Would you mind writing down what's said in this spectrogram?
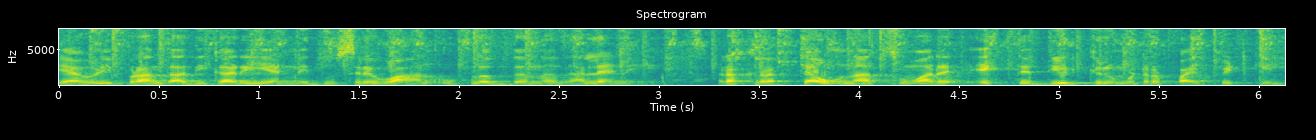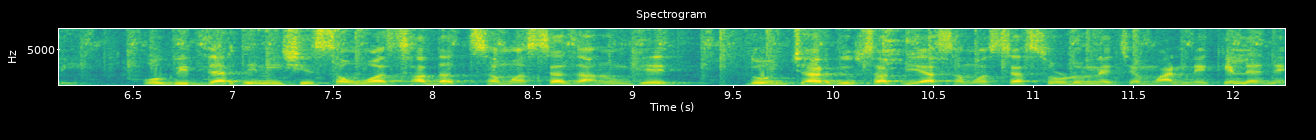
यावेळी प्रांत अधिकारी यांनी दुसरे वाहन उपलब्ध न झाल्याने रखरखत्या उन्हात सुमारे एक ते दीड किलोमीटर पायपीट केली. व विद्यार्थिनीशी संवाद साधत समस्या जाणून घेत दोन चार दिवसात या समस्या सोडवण्याचे मान्य केल्याने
